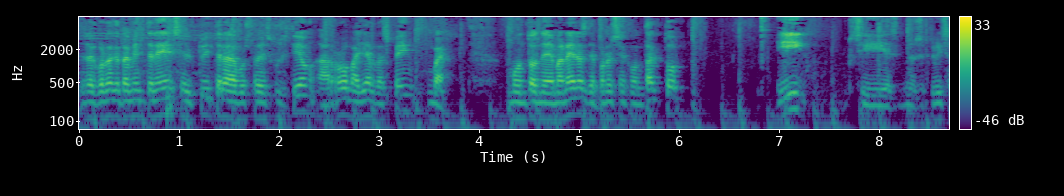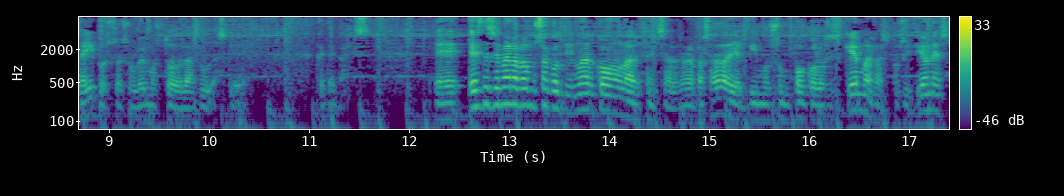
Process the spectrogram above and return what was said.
recordad que también tenéis el Twitter a vuestra disposición arroba Yarda Spain. Bueno, un montón de maneras de ponerse en contacto. Y si nos escribís ahí pues resolvemos todas las dudas que, que tengáis. Eh, esta semana vamos a continuar con la defensa. La semana pasada vimos un poco los esquemas, las posiciones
